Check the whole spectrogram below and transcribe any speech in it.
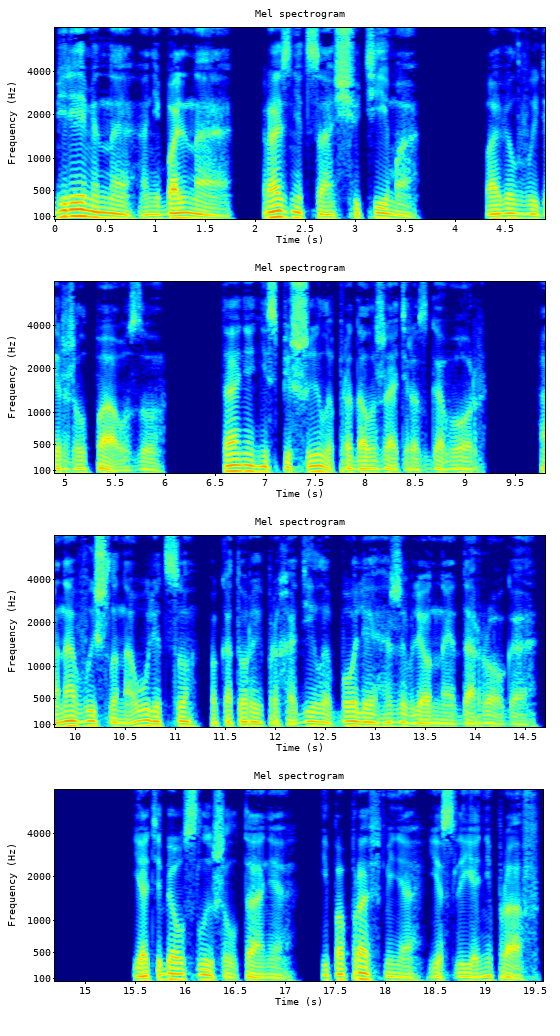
Беременная, а не больная. Разница ощутима». Павел выдержал паузу. Таня не спешила продолжать разговор. Она вышла на улицу, по которой проходила более оживленная дорога. «Я тебя услышал, Таня, и поправь меня, если я не прав.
